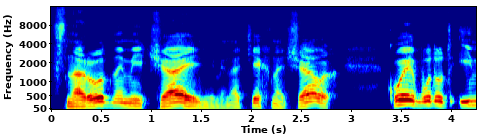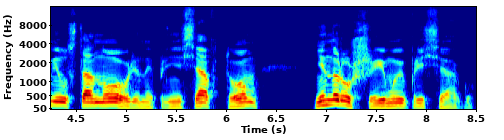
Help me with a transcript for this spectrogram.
с народными чаяниями на тех началах, кое будут ими установлены, принеся в том ненарушимую присягу.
